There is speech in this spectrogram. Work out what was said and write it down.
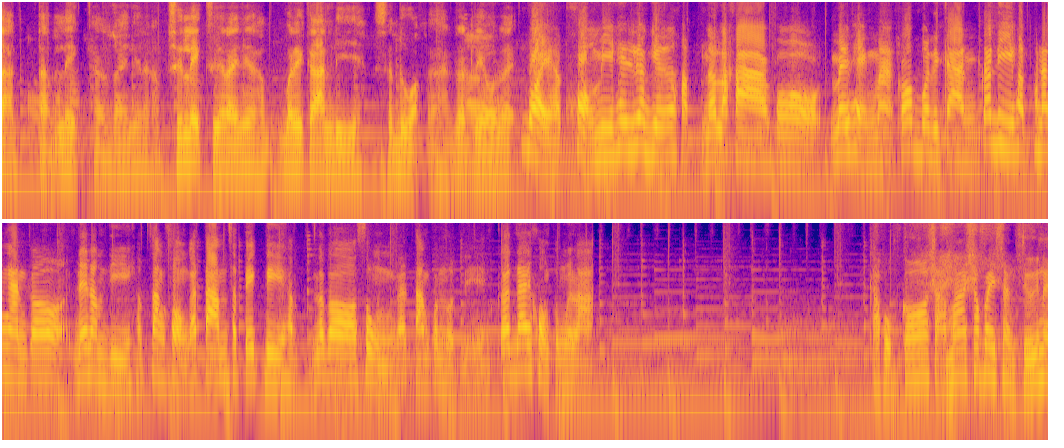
ตัดตัดเหล็กอะไรนี่นะครับซื้อเหล็กซื้ออะไรเนี่ยครับบริการดีสะดวกอ่ารวดเร็วด้วย บ่อยครับ ของมีให้เลือกเยอะครับ แล้วราคาก็ไม่แพงมาก ก็บริการก็ดีครับพนักงานก็แนะนำดีครับสั่งของก็ตามสเปคดีครับแล้วก็ส่งก็ตามกำหนดดี ก็ได้ของตรงเวลา ครับผมก็สามารถเข้าไปสั่งซื้อใน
